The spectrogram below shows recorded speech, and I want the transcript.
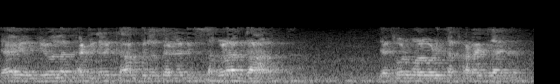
त्या एनजीओला त्या ठिकाणी काम दिलं जाईल आणि सगळा गाळ जटवड मळवडीचा काढायचा आहे.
